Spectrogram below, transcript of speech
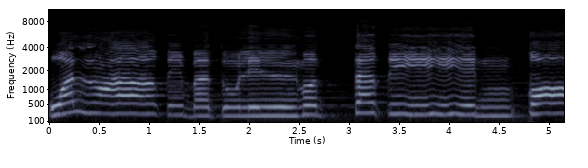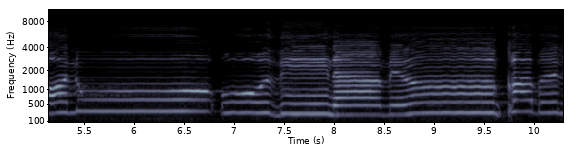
والعاقبة للمتقين قالوا أوذينا من قبل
